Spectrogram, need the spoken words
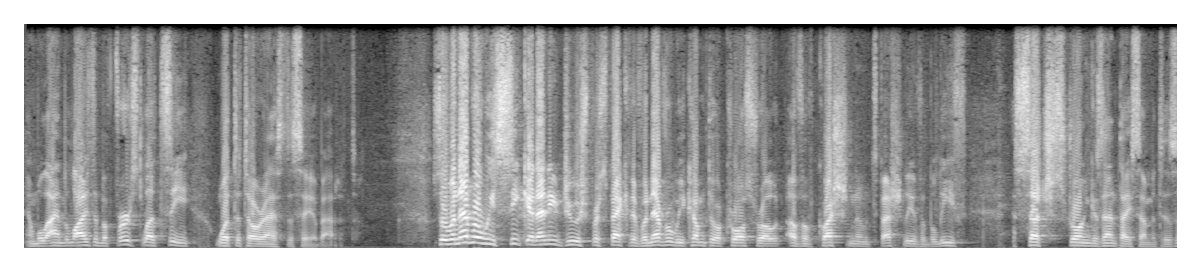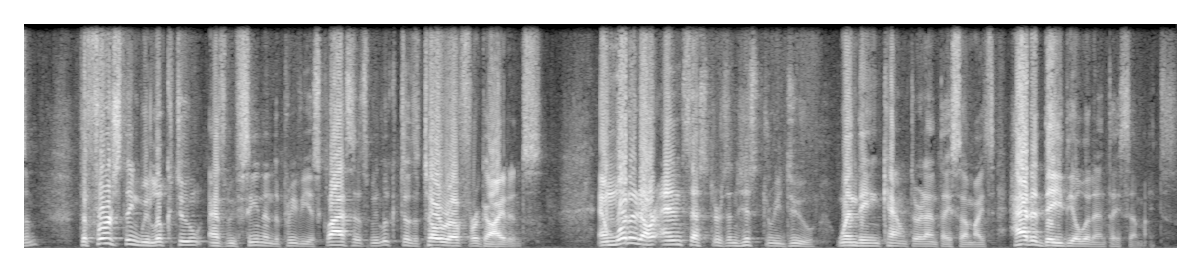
and we'll analyze it. But first, let's see what the Torah has to say about it. So, whenever we seek at any Jewish perspective, whenever we come to a crossroad of a question, and especially of a belief such strong as anti Semitism, the first thing we look to, as we've seen in the previous classes, we look to the Torah for guidance. And what did our ancestors in history do when they encountered anti Semites? How did they deal with anti Semites?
